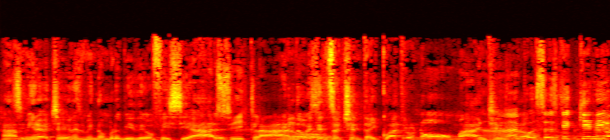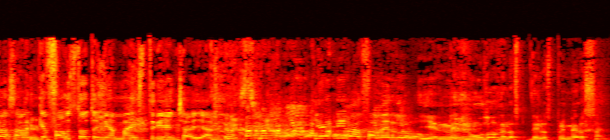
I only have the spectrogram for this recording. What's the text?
Ah, mira, Cheyenne es mi nombre video oficial. Sí, claro. 1984, no manches. Ah, no. pues es que ¿quién iba a saber que Fausto tenía maestría en Chayanne? ¿Quién iba a saberlo? Y en menudo de los, de los primeros años.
